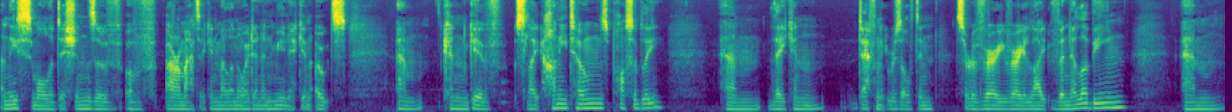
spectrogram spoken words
And these small additions of, of aromatic and melanoidin and Munich and oats um, can give slight honey tones, possibly. Um, they can definitely result in sort of very, very light vanilla bean, um,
